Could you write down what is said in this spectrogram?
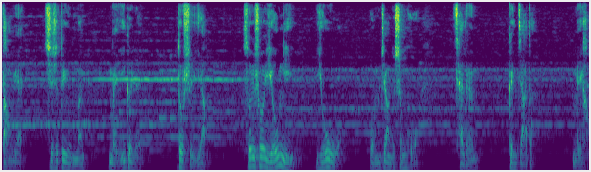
党员，其实对于我们每一个人都是一样。所以说，有你有我，我们这样的生活才能更加的美好。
